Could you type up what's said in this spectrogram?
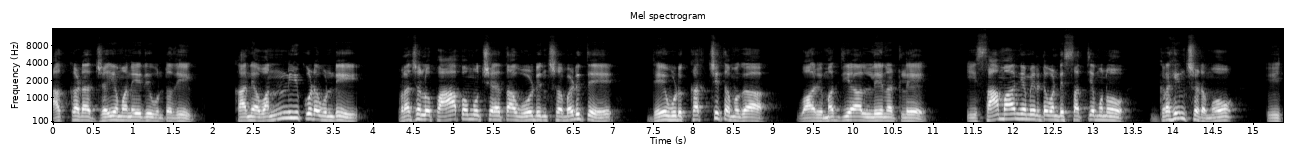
అక్కడ జయం అనేది ఉంటుంది. కానీ అవన్నీ కూడా ఉండి ప్రజలు పాపము చేత ఓడించబడితే దేవుడు ఖచ్చితముగా వారి మధ్య లేనట్లే ఈ సామాన్యమైనటువంటి సత్యమును గ్రహించడము ఈ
